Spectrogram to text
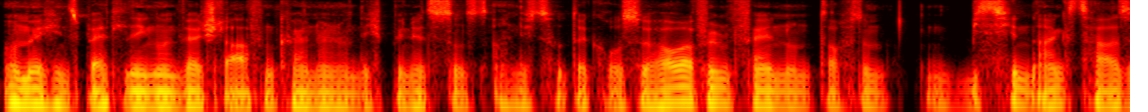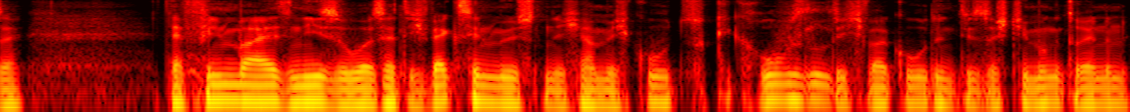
und mich ins Bett legen und werde schlafen können. Und ich bin jetzt sonst auch nicht so der große Horrorfilm-Fan und auch so ein bisschen Angsthase. Der Film war jetzt nie so, als hätte ich wegsehen müssen. Ich habe mich gut gegruselt, ich war gut in dieser Stimmung drinnen.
